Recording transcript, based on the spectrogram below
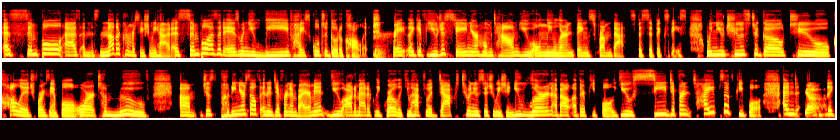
as simple as, and this is another conversation we had, as simple as it is when you leave high school to go to college, right? Like if you just stay in your hometown, you only learn things from that specific space. When you choose to go to college, for example, or to move, um, just putting yourself in a different environment, you automatically grow. Like you have to adapt to a new situation. You learn about other people. You see different types of people. And Yep. like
